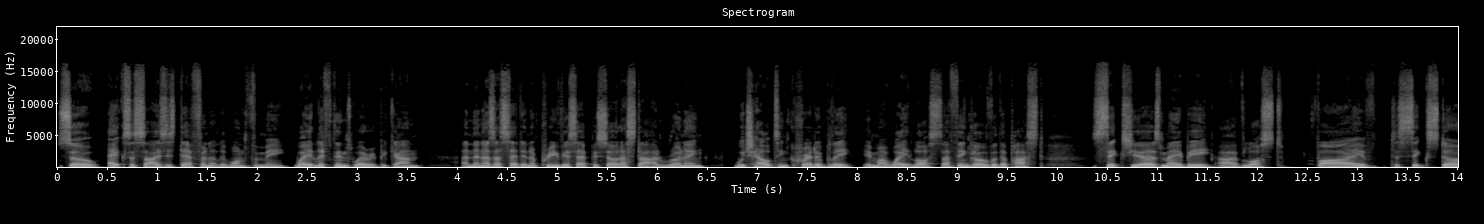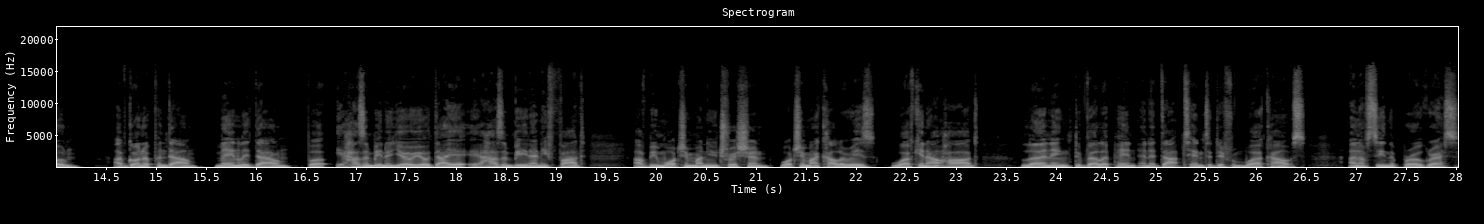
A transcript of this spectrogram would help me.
So exercise is definitely one for me. Weightlifting's where it began. And then as I said in a previous episode, I started running, which helped incredibly in my weight loss. I think over the past six years, maybe, I've lost five to six stone. I've gone up and down, mainly down, but it hasn't been a yo yo diet. It hasn't been any fad. I've been watching my nutrition, watching my calories, working out hard, learning, developing, and adapting to different workouts. And I've seen the progress.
